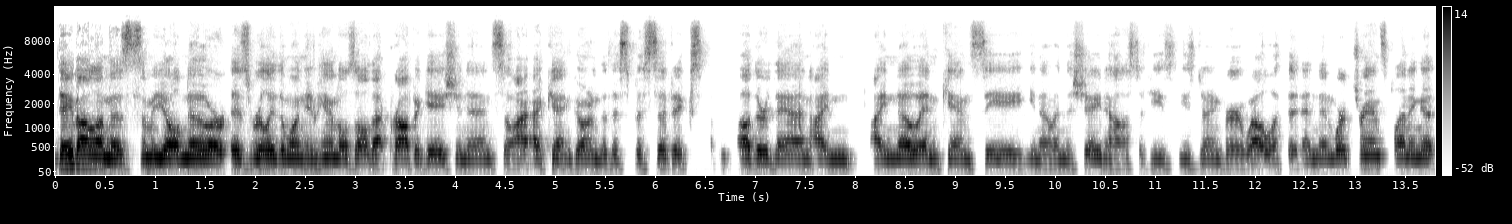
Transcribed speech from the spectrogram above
Dave Elam, as some of y'all know, are, is really the one who handles all that propagation. And so I, I can't go into the specifics other than I I know and can see, you know, in the shade house that he's he's doing very well with it. And then we're transplanting it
